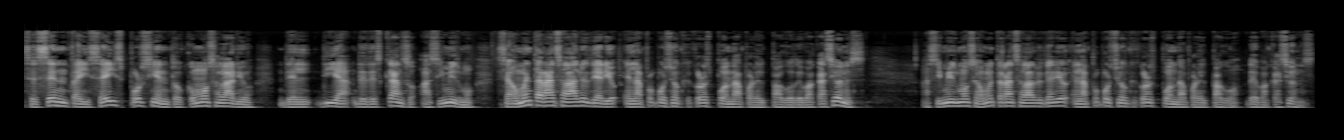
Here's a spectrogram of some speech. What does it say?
66% como salario del día de descanso. Asimismo, se aumentará el salario diario en la proporción que corresponda por el pago de vacaciones. Asimismo, se aumentará el salario diario en la proporción que corresponda por el pago de vacaciones.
